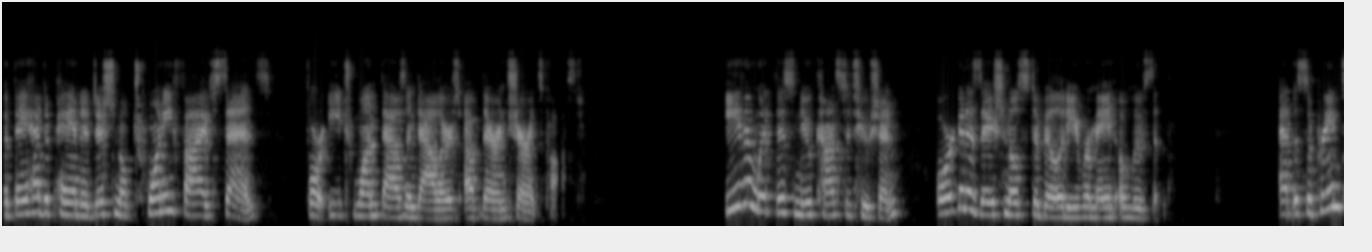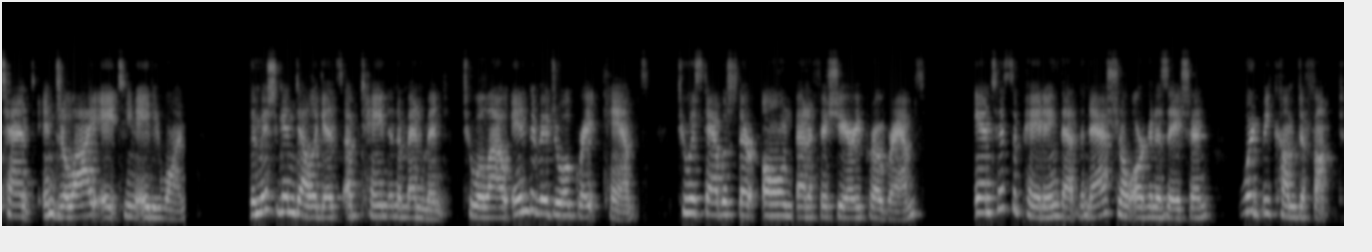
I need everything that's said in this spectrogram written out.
but they had to pay an additional 25 cents for each $1,000 of their insurance cost. Even with this new constitution, organizational stability remained elusive. At the Supreme Tent in July 1881, the Michigan delegates obtained an amendment to allow individual great camps to establish their own beneficiary programs, anticipating that the national organization would become defunct.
